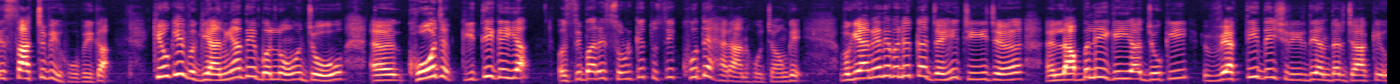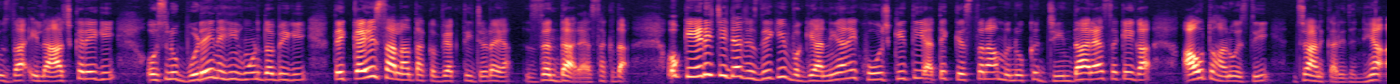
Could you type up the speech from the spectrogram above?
ਤੇ ਸੱਚ ਵੀ ਹੋਵੇਗਾ। ਕਿਉਂਕਿ ਵਿਗਿਆਨੀਆਂ ਦੇ ਵੱਲੋਂ ਜੋ ਖੋਜ ਕੀਤੀ ਗਈ ਆ, ਉਸ ਦੇ ਬਾਰੇ ਸੁਣ ਕੇ ਤੁਸੀਂ ਖੁਦ ਹੈਰਾਨ ਹੋ ਜਾਓਗੇ। ਵਿਗਿਆਨੀਆਂ ਦੇ ਵੱਲੋਂ ਇੱਕ ਅਜਿਹੀ ਚੀਜ਼ ਲੱਭ ਲਈ ਗਈ ਆ, ਜੋ ਕਿ ਵਿਅਕਤੀ ਦੇ ਸਰੀਰ ਦੇ ਅੰਦਰ ਜਾ ਕੇ ਉਸ ਦਾ ਇਲਾਜ ਕਰੇਗੀ, ਉਸ ਨੂੰ ਬੁੜੇ ਨਹੀਂ ਹੋਣ ਦੇਵੇਗੀ ਤੇ ਕਈ ਸਾਲਾਂ ਤੱਕ ਵਿਅਕਤੀ ਜਿਹੜਾ ਆ, ਜ਼ਿੰਦਾ ਰਹਿ ਸਕਦਾ। ਉਹ ਕਿਹੜੀ ਚੀਜ਼ ਆ ਜਿਸ ਦੀ ਕਿ ਵਿਗਿਆਨੀਆਂ ਨੇ ਖੋਜ ਕੀਤੀ ਹੈ ਤੇ ਕਿਸ ਤਰ੍ਹਾਂ ਮਨੁੱਖ ਜਿੰਦਾ ਰਹਿ ਸਕੇਗਾ? ਆਓ ਤੁਹਾਨੂੰ ਇਸ ਦੀ ਜਾਣਕਾਰੀ ਦਿੰਦੇ ਹਾਂ।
